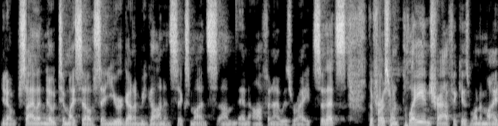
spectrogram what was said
you know, silent note to myself, say you're going to be gone in six months, um, and often I was right. So that's the first one. Play in traffic is one of my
